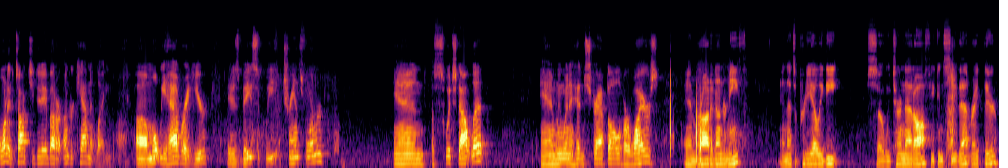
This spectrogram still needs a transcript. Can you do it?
I wanted to talk to you today about our under cabinet lighting. Um, what we have right here is basically a transformer and a switched outlet. And we went ahead and strapped all of our wires and brought it underneath. And that's a pretty LED. So we turn that off. You can see that right there.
